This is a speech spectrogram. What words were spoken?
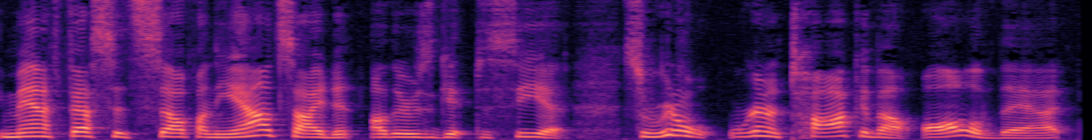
manifests itself on the outside and others get to see it. So we're gonna we're gonna talk about all of that,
